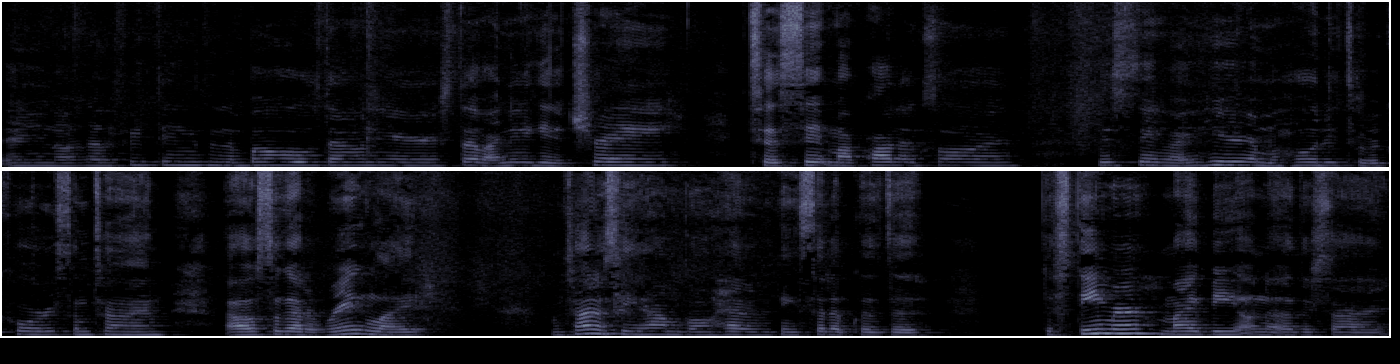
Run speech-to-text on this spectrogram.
And you know, I got a few things in the bowls down there and stuff. I need to get a tray to sit my products on. This thing right here, I'm gonna hold it to record sometime. I also got a ring light. I'm trying to see how I'm gonna have everything set up because the the steamer might be on the other side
